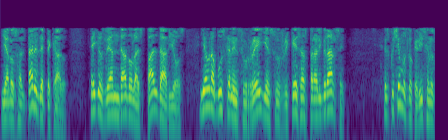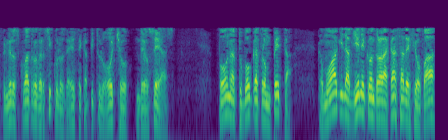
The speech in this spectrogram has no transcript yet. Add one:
y a los altares de pecado. Ellos le han dado la espalda a Dios y ahora buscan en su rey y en sus riquezas para librarse. Escuchemos lo que dicen los primeros cuatro versículos de este capítulo ocho de Oseas. Pon a tu boca trompeta, como águila viene contra la casa de Jehová,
